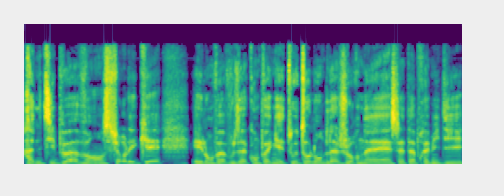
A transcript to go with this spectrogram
un petit peu avant sur les quais. Et l'on va vous accompagner tout au long de la journée, cet après-midi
